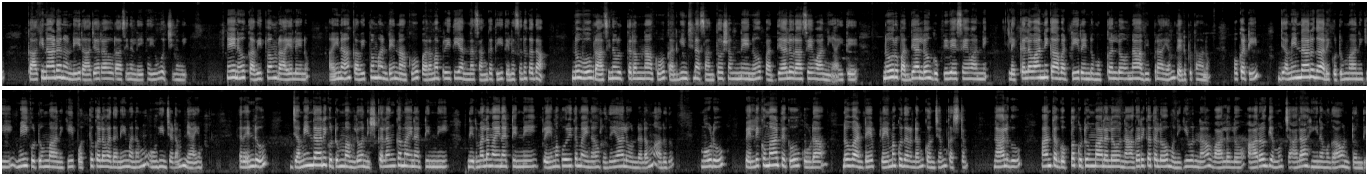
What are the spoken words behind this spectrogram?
కాకినాడ నుండి రాజారావు రాసిన లేఖయు వచ్చినవి. నేను కవిత్వం రాయలేను అయినా కవిత్వం అంటే నాకు పరమప్రీతి అన్న సంగతి తెలుసును కదా. నువ్వు వ్రాసిన ఉత్తరం నాకు కలిగించిన సంతోషం నేను పద్యాలు రాసేవాణ్ణి. అయితే నూరు పద్యాల్లో గుప్పివేసేవాణ్ణి లెక్కలవాణ్ణి కాబట్టి రెండు ముక్కల్లో నా అభిప్రాయం తెలుపుతాను. ఒకటి జమీందారు గారి కుటుంబానికి మీ కుటుంబానికి పొత్తు కలవదని మనం ఊహించడం న్యాయం. రెండు జమీందారి కుటుంబంలో నిష్కలంకమైనటిన్ని నిర్మలమైనటిన్ని ప్రేమపూరితమైన హృదయాలు ఉండడం అరుదు. మూడు పెళ్ళి కుమార్తెకు కూడా నువ్వంటే ప్రేమ కుదరడం కొంచెం కష్టం. నాలుగు అంత గొప్ప కుటుంబాలలో నాగరికతలో మునిగి ఉన్న వాళ్ళలో ఆరోగ్యము చాలా హీనముగా ఉంటుంది.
